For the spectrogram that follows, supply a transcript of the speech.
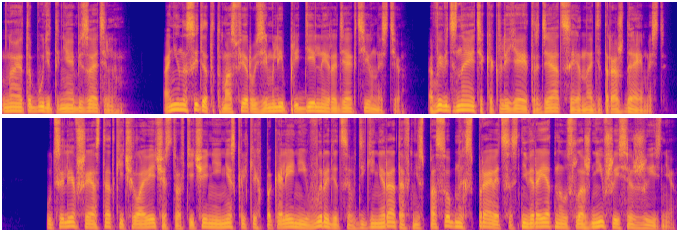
но это будет и не обязательным. Они насытят атмосферу Земли предельной радиоактивностью. А вы ведь знаете, как влияет радиация на деторождаемость. Уцелевшие остатки человечества в течение нескольких поколений выродятся в дегенератов, неспособных справиться с невероятно усложнившейся жизнью.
